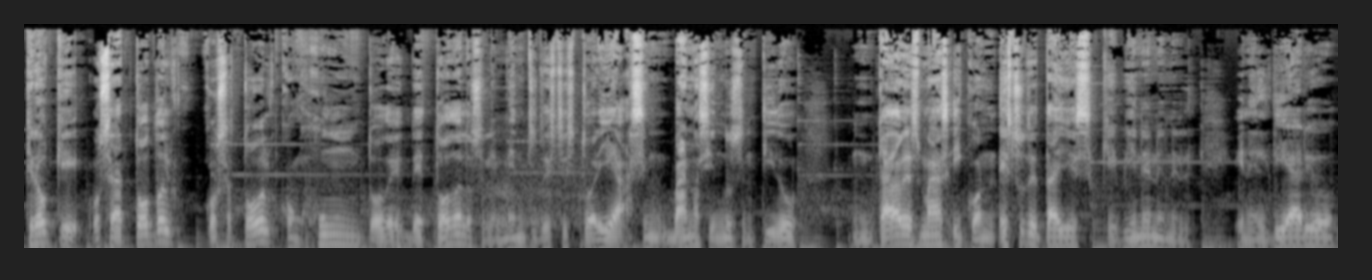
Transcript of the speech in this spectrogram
creo que, o sea, todo el, o sea, todo el conjunto de, de, todos los elementos de esta historia hacen, van haciendo sentido mm, cada vez más y con estos detalles que vienen en el, en el diario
